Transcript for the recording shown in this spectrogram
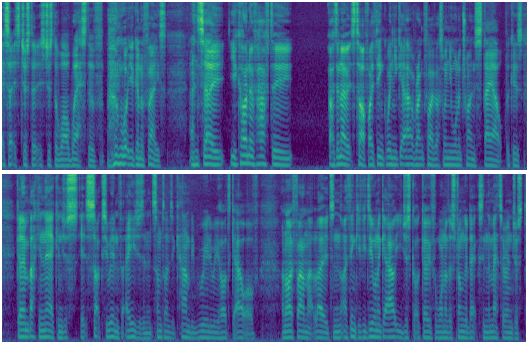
it's it's just a, it's just the wild west of what you're going to face, and so you kind of have to I don't know, it's tough. I think when you get out of rank five, that's when you want to try and stay out because going back in there can just it sucks you in for ages, and sometimes it can be really really hard to get out of. And I found that loads. And I think if you do want to get out, you just got to go for one of the stronger decks in the meta and just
